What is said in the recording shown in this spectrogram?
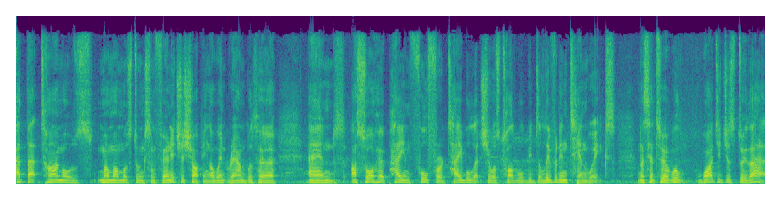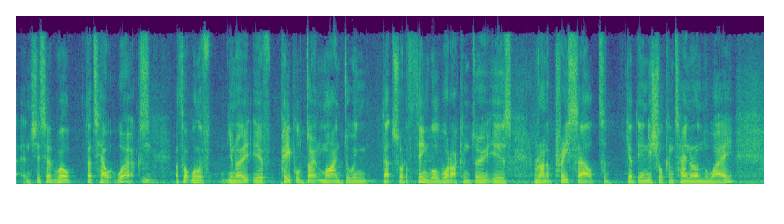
at that time, I was, my mum was doing some furniture shopping. I went round with her and I saw her pay in full for a table that she was told will be delivered in 10 weeks. And I said to her, well, why'd you just do that? And she said, well, that's how it works. Mm. I thought, well, if, you know, if people don't mind doing that sort of thing, well, what I can do is run a pre-sale to get the initial container on the way.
